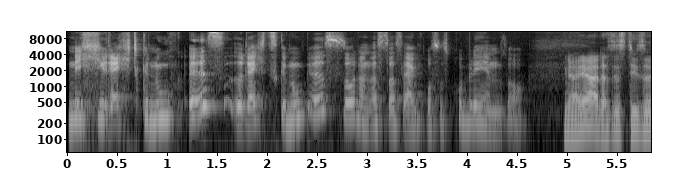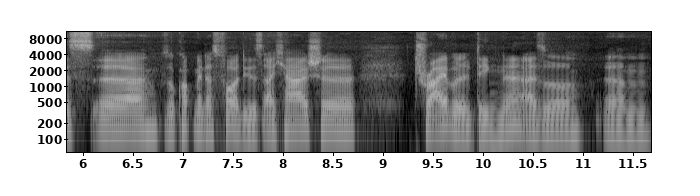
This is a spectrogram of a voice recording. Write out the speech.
nicht recht genug ist, rechts genug ist, so, dann ist das ja ein großes Problem. So. Ja, ja, das ist dieses, äh, so kommt mir das vor, dieses archaische Tribal-Ding, ne? Also, ähm,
